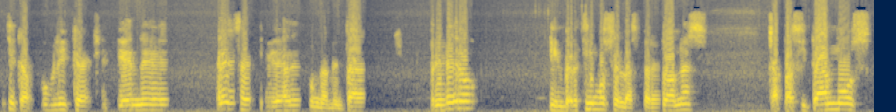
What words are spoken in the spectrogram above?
política pública que tiene tres actividades fundamentales. Primero, invertimos en las personas, capacitamos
